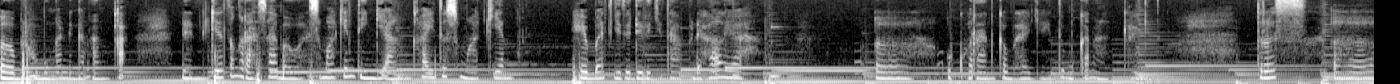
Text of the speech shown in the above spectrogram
uh, berhubungan dengan angka. Dan kita tuh ngerasa bahwa semakin tinggi angka itu semakin hebat gitu diri kita. Padahal ya uh, ukuran kebahagiaan itu bukan angka gitu. Terus uh,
